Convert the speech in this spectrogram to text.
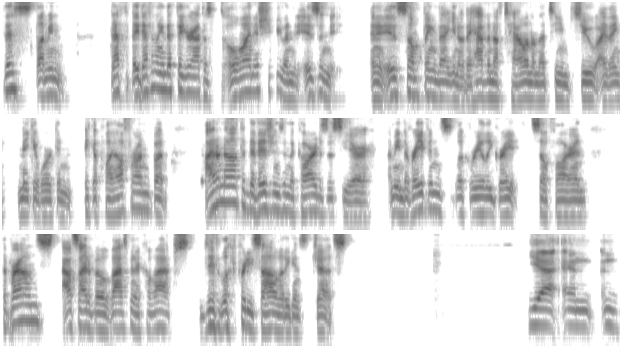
this, I mean, def- they definitely need to figure out this O line issue, and it isn't, and it is something that you know they have enough talent on that team to, I think, make it work and make a playoff run. But I don't know if the division's in the cards this year. I mean, the Ravens look really great so far, and the Browns, outside of a last minute collapse, did look pretty solid against the Jets. Yeah, and and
